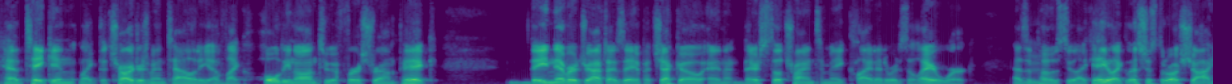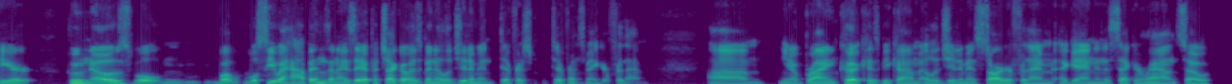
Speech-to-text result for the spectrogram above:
had taken like the Chargers mentality of like holding on to a first round pick, they never draft Isaiah Pacheco, and they're still trying to make Clyde Edwards-Helaire work, as mm. opposed to like, hey, like let's just throw a shot here who knows? We'll we'll, we'll see what happens. And Isaiah Pacheco has been a legitimate difference difference maker for them. Um, you know, Bryan Cook has become a legitimate starter for them again in the second round. So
